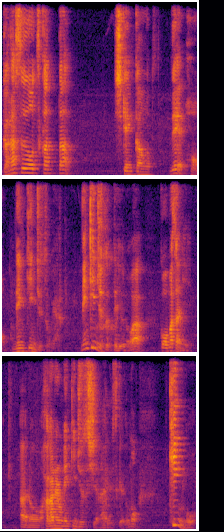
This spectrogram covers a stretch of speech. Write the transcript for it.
ガラスを使った試験管をでは錬金術をやる。錬金術っていうのはこうまさにあの鋼の錬金術師じゃないですけれども金を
